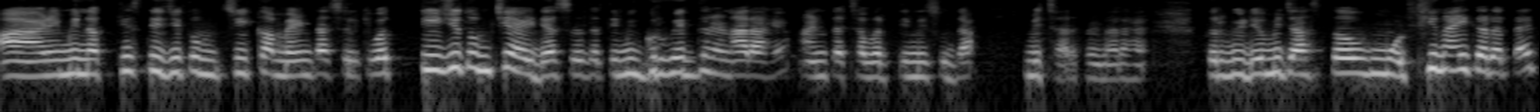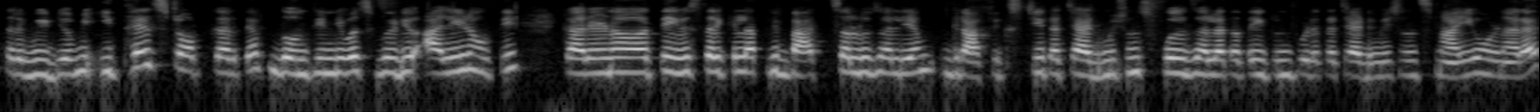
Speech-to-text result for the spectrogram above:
आणि मी नक्कीच ती जी तुमची कमेंट असेल किंवा ती जी तुमची आयडिया असेल तर ती मी गृहित धरणार आहे आणि त्याच्यावरती मी सुद्धा विचार करणार आहे. तर व्हिडिओ मी जास्त मोठी नाही करत आहे तर व्हिडिओ मी इथेच स्टॉप करते. दोन तीन दिवस व्हिडिओ आली नव्हती कारण तेवीस तारखेला आपली बॅच चालू झाली आहे. ग्राफिक्सची त्याच्या ऍडमिशन फुल झाल्यात. आता इथून पुढे त्याचे ऍडमिशन्स नाही होणार आहेत.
